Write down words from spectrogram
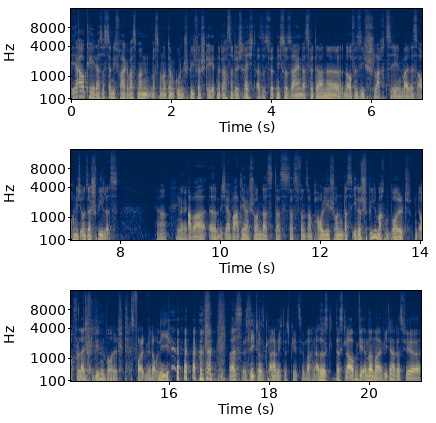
Ja, okay, das ist dann die Frage, was man, was man unter einem guten Spiel versteht. Ne? Du hast natürlich recht. Also es wird nicht so sein, dass wir da eine, eine Offensivschlacht sehen, weil das auch nicht unser Spiel ist. Ja, Nee. aber ähm, ich erwarte ja schon, dass, dass, dass von St. Pauli schon, dass ihr das Spiel machen wollt und auch vielleicht gewinnen wollt. Das wollten wir doch nie. Was? Es liegt uns gar nicht, das Spiel zu machen. Also das, das glauben wir immer mal wieder, dass wir,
